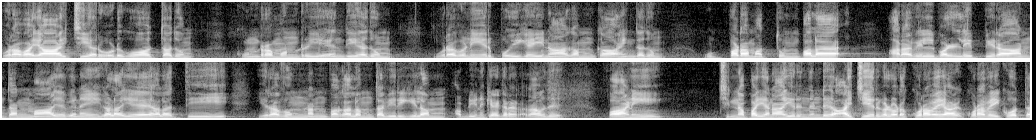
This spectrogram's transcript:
குறவையாய்ச்சியரோடு கோத்ததும் குன்றமொன்று ஏந்தியதும் உறவு நீர் பொய்கை நாகம் காய்ந்ததும் உட்பட மத்தும் பல அறவில் பள்ளி பிரான் தன் மாய வினைகளையே அலத்தி இரவும் நன் பகலும் தவிர்கிலம் அப்படின்னு கேட்குறாரு அதாவது பாணி சின்ன பையனாக இருந்துட்டு ஆட்சியர்களோட குறவை குறவை கோத்த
